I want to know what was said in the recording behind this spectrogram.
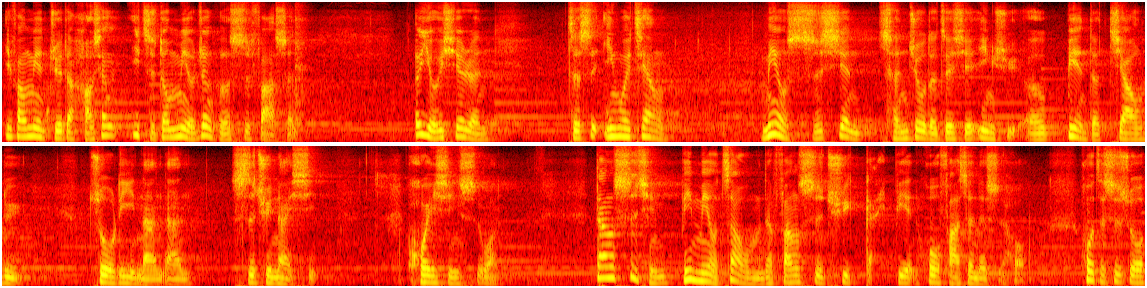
一方面觉得好像一直都没有任何事发生，而有一些人，则是因为这样没有实现成就的这些应许而变得焦虑、坐立难安、失去耐心、灰心失望。当事情并没有照我们的方式去改变或发生的时候，或者是说，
